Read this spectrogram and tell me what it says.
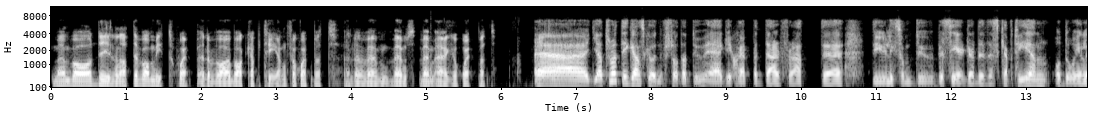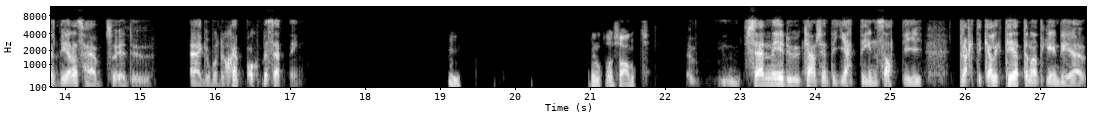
Men var dealen att det var mitt skepp eller var jag bara kapten för skeppet? Eller vem, vem, vem äger skeppet? Eh, jag tror att det är ganska underförstått att du äger skeppet därför att eh, det är ju liksom du besegrade dess kapten och då enligt deras hävd så är du äger både skepp och besättning. Intressant. Mm, Sen är du kanske inte jätteinsatt i praktikaliteterna kring det.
